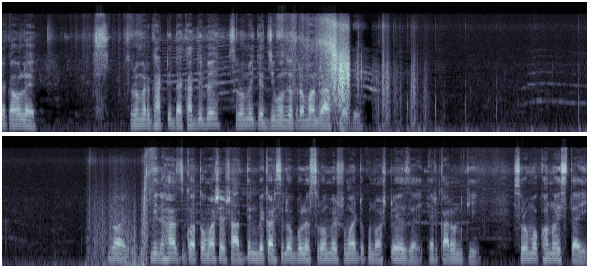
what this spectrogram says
টাকা হলে শ্রমের ঘাটতি দেখা দিবে, শ্রমিকের জীবনযাত্রার মান হ্রাস পাবে। নয়। মিনহাজ গত মাসে সাত দিন বেকার ছিল বলে শ্রমের সময়টুকু নষ্ট হয়ে যায়। এর কারণ কি? শ্রম ক্ষণস্থায়ী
